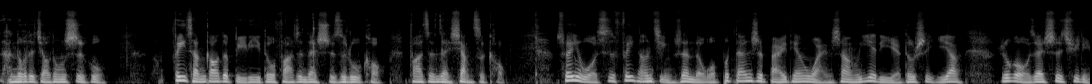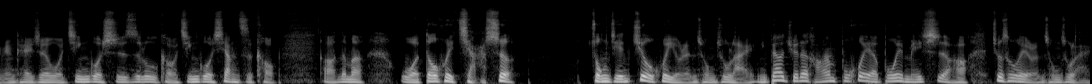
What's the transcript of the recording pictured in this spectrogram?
很多的交通事故，非常高的比例都发生在十字路口，发生在巷子口，所以我是非常谨慎的。我不单是白天、晚上、夜里也都是一样。如果我在市区里面开车，我经过十字路口、经过巷子口啊，那么我都会假设。中间就会有人冲出来，你不要觉得好像不会啊，不会没事哈，就是会有人冲出来，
